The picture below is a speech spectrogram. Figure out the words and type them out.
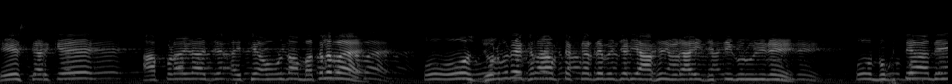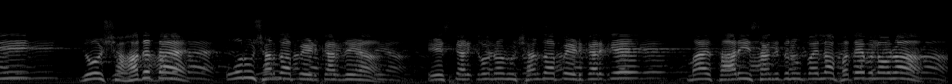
ਇਸ ਕਰਕੇ ਆਪਣਾ ਜਿਹੜਾ ਇੱਥੇ ਆਉਣ ਦਾ ਮਤਲਬ ਹੈ, ਉਹ ਉਸ ਜ਼ੁਲਮ ਦੇ ਖਿਲਾਫ ਟੱਕਰ ਦੇ ਵਿੱਚ ਜਿਹੜੀ ਆਖਰੀ ਲੜਾਈ ਜਿੱਤੀ ਗੁਰੂ ਜੀ ਨੇ ਉਹ ਮੁਕਤਿਆਂ ਦੀ ਜੋ ਸ਼ਹਾਦਤ ਹੈ, ਉਹਨੂੰ ਸ਼ਰਧਾ ਭੇਟ ਕਰਦੇ ਆ ਇਸ ਕਰਕੇ ਉਹਨਾਂ ਨੂੰ ਸ਼ਰਧਾ ਭੇਟ ਕਰਕੇ ਮੈਂ ਸਾਰੀ ਸੰਗਤ ਨੂੰ ਪਹਿਲਾਂ ਫਤਿਹ ਬੁਲਾਉਣਾ।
